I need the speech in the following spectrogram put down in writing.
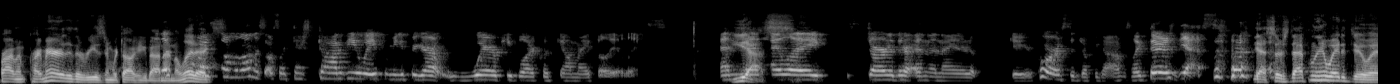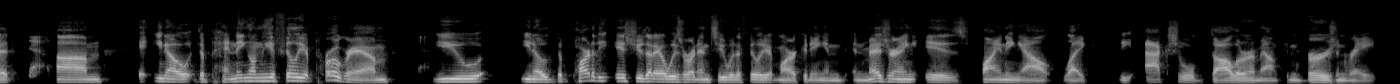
prim- primarily the reason we're talking about analytics. I stumbled on this. I was like, "There's got to be a way for me to figure out where people are clicking on my affiliate links." And yes. then I like started there, and then I ended up getting your course and jumping on. I was like, "There's yes, yes, there's definitely a way to do it." Yeah. Um, it, you know, depending on the affiliate program, yeah. you you know the part of the issue that I always run into with affiliate marketing and, and measuring is finding out like the actual dollar amount conversion rate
